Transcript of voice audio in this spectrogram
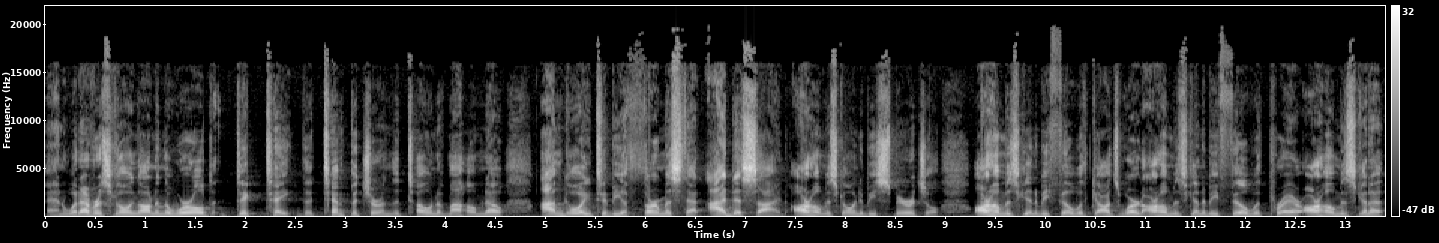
and whatever's going on in the world dictate the temperature and the tone of my home. No, I'm going to be a thermostat. I decide our home is going to be spiritual. Our home is going to be filled with God's word. Our home is going to be filled with prayer. Our home is going to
